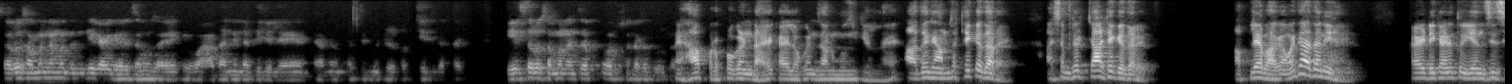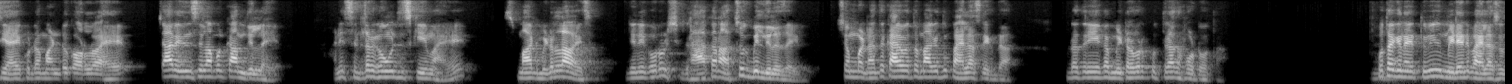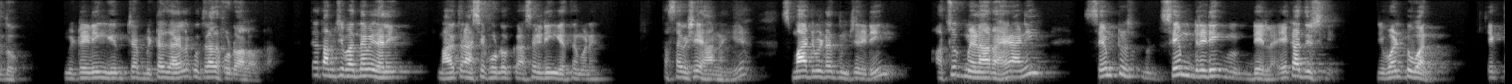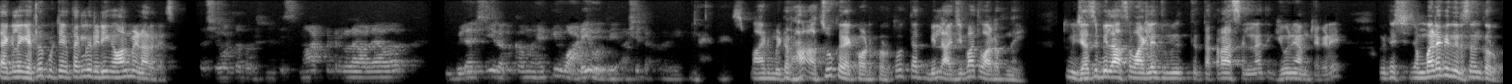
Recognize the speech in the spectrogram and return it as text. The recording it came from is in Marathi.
सर्वसामान्यांमध्ये जे काही गैरसमज आहे किंवा अदानीला दिलेले आहे त्यानंतर ते मीटर परचेज करतात. हे सर्वसामान्यांचा प्रश्न नाही, हा प्रपोगंड आहे काही लोकांनी जाणून बुजून केलेला आहे अदानी आमचा ठेकेदार आहे. असे आमच्या चार ठेकेदार आहेत. आपल्या भागामध्ये अदानी आहे. काही ठिकाणी तो एन सी सी आहे कुठं मांडो कॉर्लो आहे. चार एजन्सीला आपण काम दिलं आहे. आणि सेंट्रल गव्हर्नमेंटची स्कीम आहे स्मार्ट मीटर लावायचं. जेणेकरून ग्राहकांना अचूक बिल दिलं जाईल. शंभर नाही तर काय होतं मागे तू पाहिलास एकदा. कुठं तरी एका मीटरवर कुत्र्याचा फोटो होता. होता की नाही? तुम्ही मीडियाने पाहिला असेल तो. मीटरिंग गेमच्या मीटर जायला कुत्र्याचा फोटो आला होता. त्यात आमची बदनामी झाली. महावितरण असे फोटो असं रिडिंग घेतं म्हणे. तसा विषय हा नाही आहे स्मार्ट मीटर तुमची रिडिंग अचूक मिळणार आहे आणि सेम टू सेम रिडिंग डेला एका दिवशी वन टू वन एक तारखेला घेतलं पुढच्या एक तारखेला रिडिंग आम्हाला मिळणार आहे शेवटचा प्रश्न की स्मार्ट मीटर लावल्यावर बिलाची जी रक्कम आहे ती वाढी होते अशी तक्रार स्मार्ट मीटर हा अचूक रेकॉर्ड करतो त्यात बिल अजिबात वाढत नाही. तुम्ही ज्याचं बिल असं वाढले तुम्ही तक्रार असेल ना ते घेऊन या आमच्याकडे. आम्ही ते शंभर टक्के निरसन करू.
